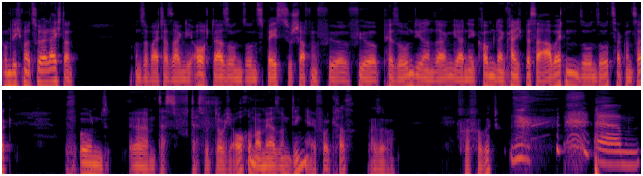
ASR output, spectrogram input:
um dich mal zu erleichtern. Und so weiter sagen die auch, da so, so ein Space zu schaffen für, für Personen, die dann sagen, ja, nee, komm, dann kann ich besser arbeiten, so und so, zack und zack. Und ähm, das, das wird, glaube ich, auch immer mehr so ein Ding, ey, voll krass. Also, voll verrückt. ähm,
